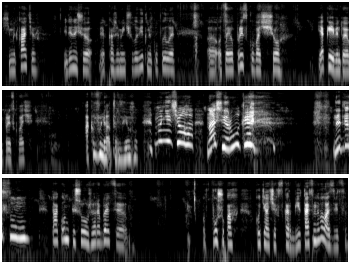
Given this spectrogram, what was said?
хімікатів. Єдине, що, як каже мій чоловік, не купили е, оцей оприскувач, що. Який він той оприскувач? Акумуляторний. його. Ну нічого, наші руки не для суму. Так, он пішов жеребець е, в пошуках котячих скарбів. Тайсон не вилазь звідси.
